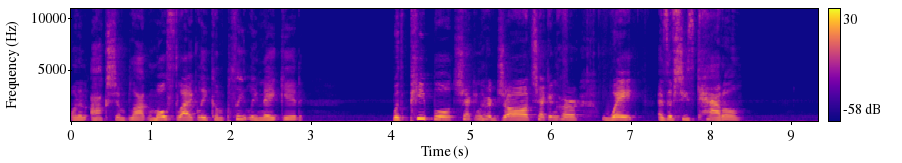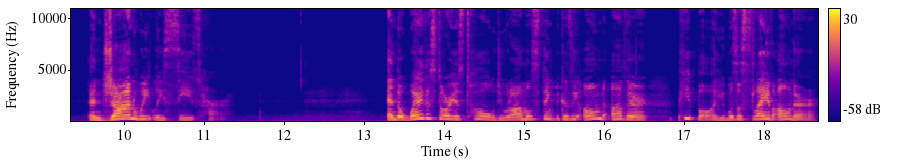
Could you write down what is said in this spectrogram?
on an auction block, most likely completely naked, with people checking her jaw, checking her weight as if she's cattle. And John Wheatley sees her. And the way the story is told, you would almost think because he owned other people, he was a slave owner.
